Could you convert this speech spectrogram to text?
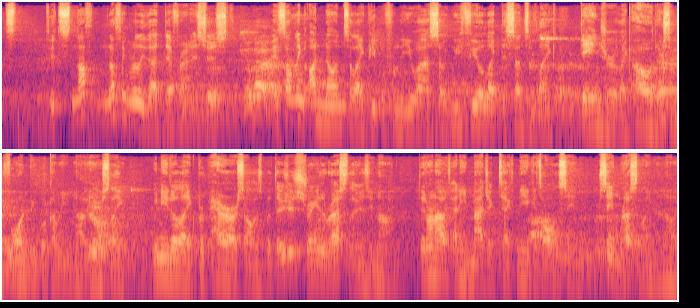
it's it's not, nothing really that different. It's just it's something unknown to like people from the U.S. So we feel like the sense of like danger, like oh, there's some foreign people coming out here. It's like we need to like prepare ourselves. But they're just regular wrestlers, you know. They don't have any magic technique. It's all the same same wrestling, you know.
